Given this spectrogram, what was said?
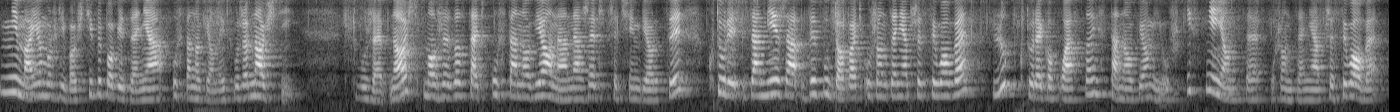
nie mają możliwości wypowiedzenia ustanowionej służebności. Służebność może zostać ustanowiona na rzecz przedsiębiorcy, który zamierza wybudować urządzenia przesyłowe lub którego własność stanowią już istniejące urządzenia przesyłowe.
